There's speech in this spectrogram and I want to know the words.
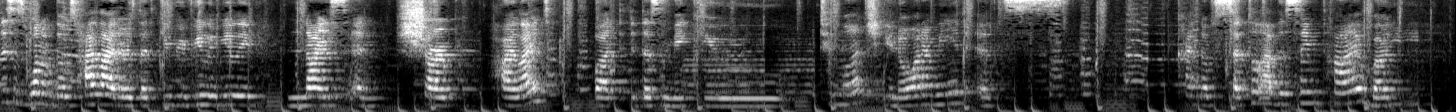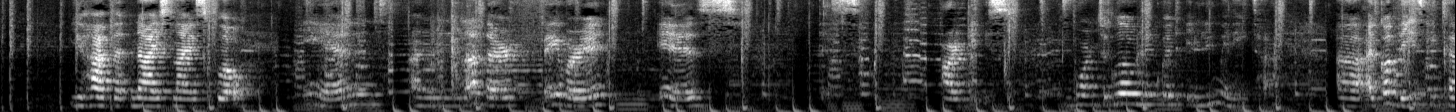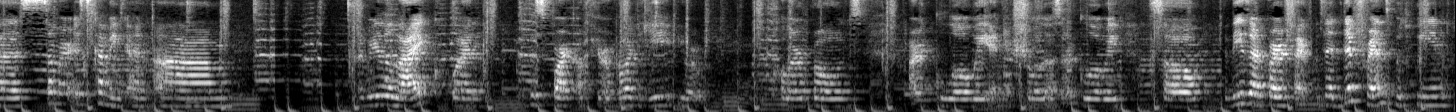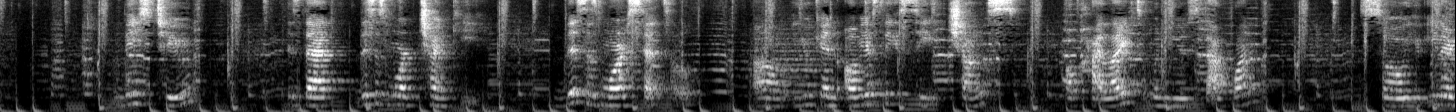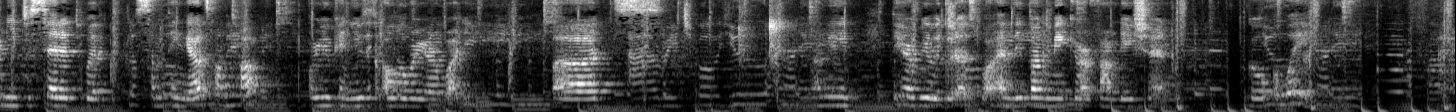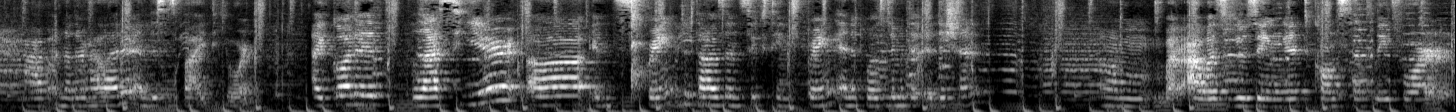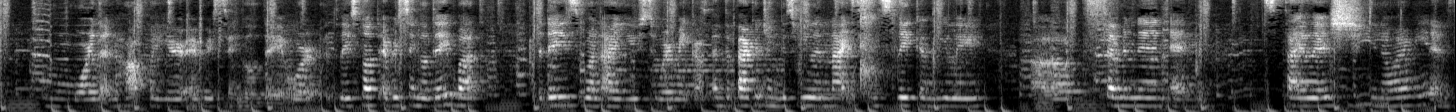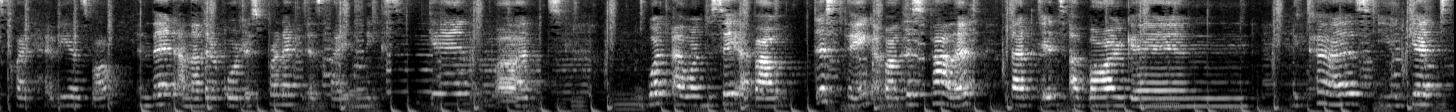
This is one of those highlighters that give you really, really nice and sharp highlight, but it doesn't make you too much, you know what I mean? It's kind of settle at the same time, but you have that nice, nice glow. And another favorite is are these. Born to Glow Liquid Illuminator. Uh, I got these because summer is coming and um, I really like when this part of your body, your collarbones, are glowy and your shoulders are glowy so these are perfect the difference between these two is that this is more chunky this is more settled um, you can obviously see chunks of highlight when you use that one so you either need to set it with something else on top or you can use it all over your body but I mean they are really good as well and they don't make your foundation go away. I have another highlighter and this is by Dior. I got it last year uh, in spring, 2016 spring and it was limited edition. Um, but I was using it constantly for more than half a year every single day or at least not every single day but the days when I used to wear makeup and the packaging is really nice and sleek and really uh, feminine and stylish you know what I mean? And it's quite heavy as well. And then another gorgeous product is by NYX again but what I want to say about this thing about this palette that it's a bargain. Because you get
